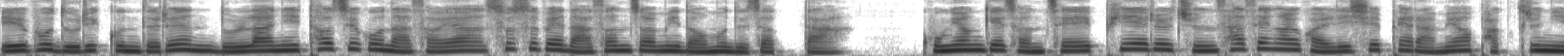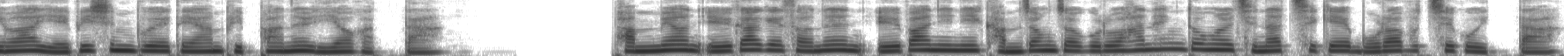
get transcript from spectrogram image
일부 누리꾼들은 논란이 터지고 나서야 수습에 나선 점이 너무 늦었다. 공연계 전체에 피해를 준 사생활 관리 실패라며 박준희와 예비 신부에 대한 비판을 이어갔다. 반면 일각에서는 일반인이 감정적으로 한 행동을 지나치게 몰아붙이고 있다.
